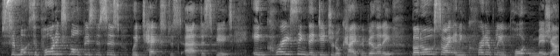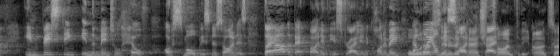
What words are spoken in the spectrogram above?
supporting small businesses with tax dis uh, disputes, increasing their digital capability, but also an incredibly important measure, investing in the mental health of small business owners. They are the backbone of the Australian economy, Order, and we on Senator this side Cash, of the time for the answer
